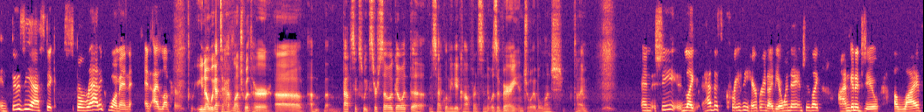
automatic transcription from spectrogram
enthusiastic, sporadic woman, and I love her. you know, we got to have lunch with her uh, about six weeks or so ago at the Encyclomedia Conference, and it was a very enjoyable lunch time. And she like had this crazy hairbrand idea one day, and she was like, "I'm gonna do a live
